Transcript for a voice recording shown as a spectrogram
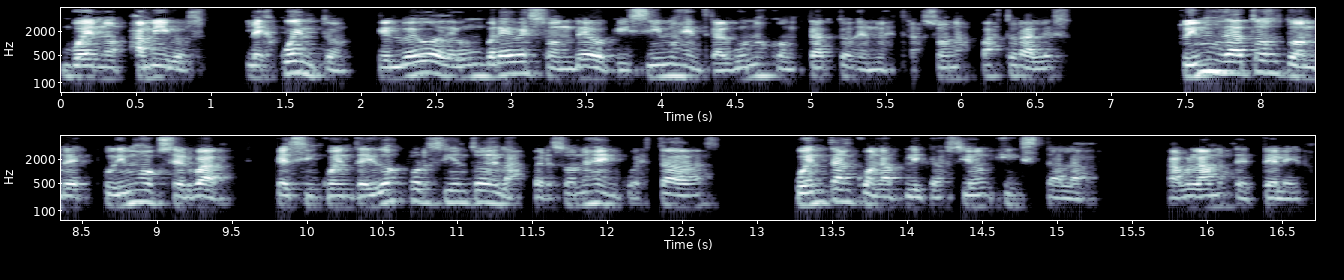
Bueno, amigos, les cuento que luego de un breve sondeo que hicimos entre algunos contactos de nuestras zonas pastorales, Tuvimos datos donde pudimos observar que el 52% de las personas encuestadas cuentan con la aplicación instalada. Hablamos de Telegram.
